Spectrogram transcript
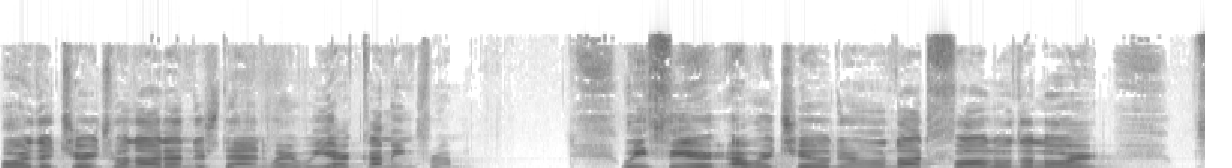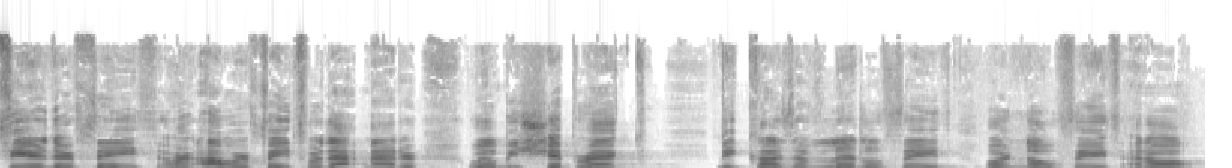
or the church will not understand where we are coming from. We fear our children will not follow the Lord. Fear their faith, or our faith for that matter, will be shipwrecked because of little faith or no faith at all.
